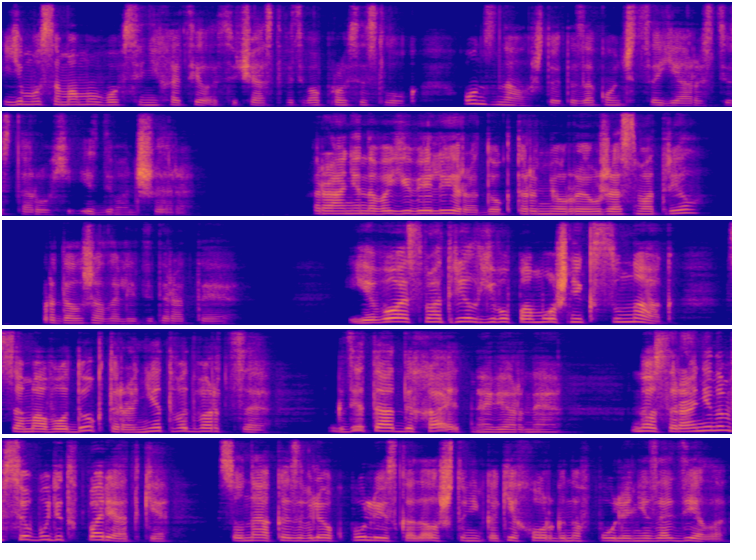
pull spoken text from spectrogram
Ему самому вовсе не хотелось участвовать в вопросе слуг. Он знал, что это закончится яростью старухи из Диваншира. «Раненого ювелира доктор Мюррей уже осмотрел?» — продолжала леди Доротея. «Его осмотрел его помощник Сунак. Самого доктора нет во дворце. Где-то отдыхает, наверное. Но с раненым все будет в порядке. Сунак извлек пулю и сказал, что никаких органов пуля не задела,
